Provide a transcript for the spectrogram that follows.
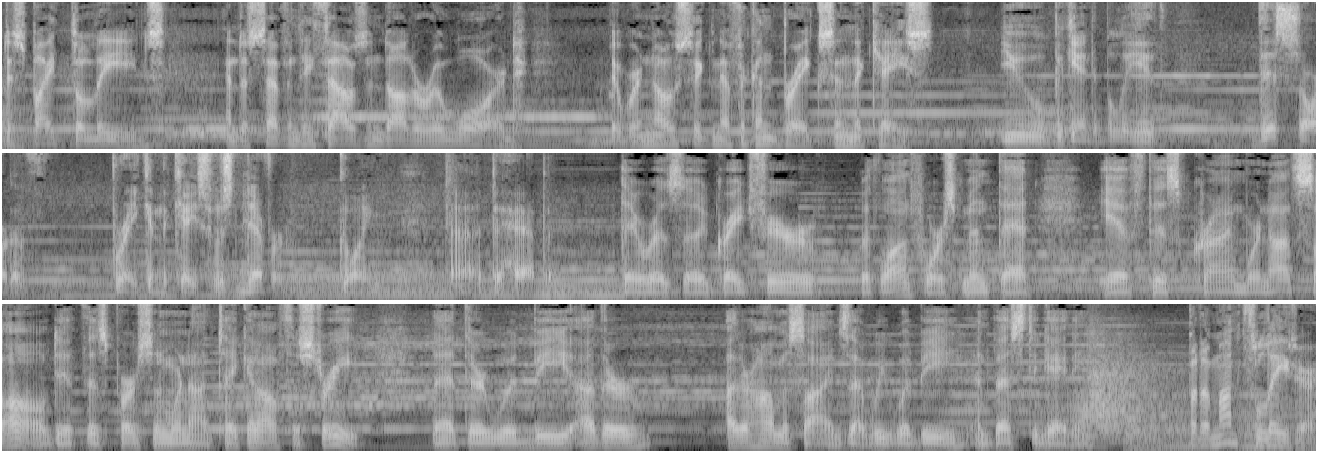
Despite the leads and a $70,000 reward, there were no significant breaks in the case. You begin to believe this sort of break in the case was never going uh, to happen. There was a great fear with law enforcement that if this crime were not solved, if this person were not taken off the street, that there would be other other homicides that we would be investigating. But a month later,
